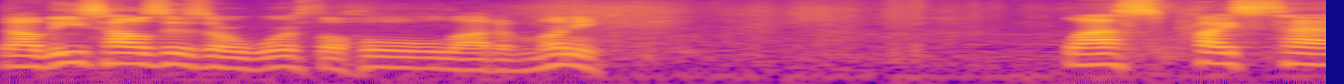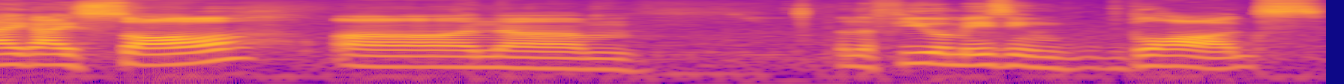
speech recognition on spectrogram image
Now, these houses are worth a whole lot of money. Last price tag I saw on um, on a few amazing blogs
